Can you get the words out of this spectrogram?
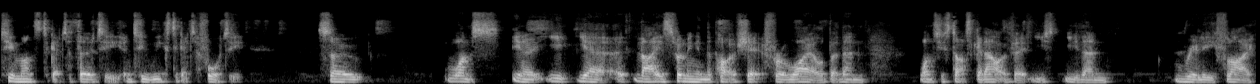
two months to get to thirty and two weeks to get to forty. So once you know, you, yeah, that is swimming in the pot of shit for a while, but then once you start to get out of it, you you then really fly.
